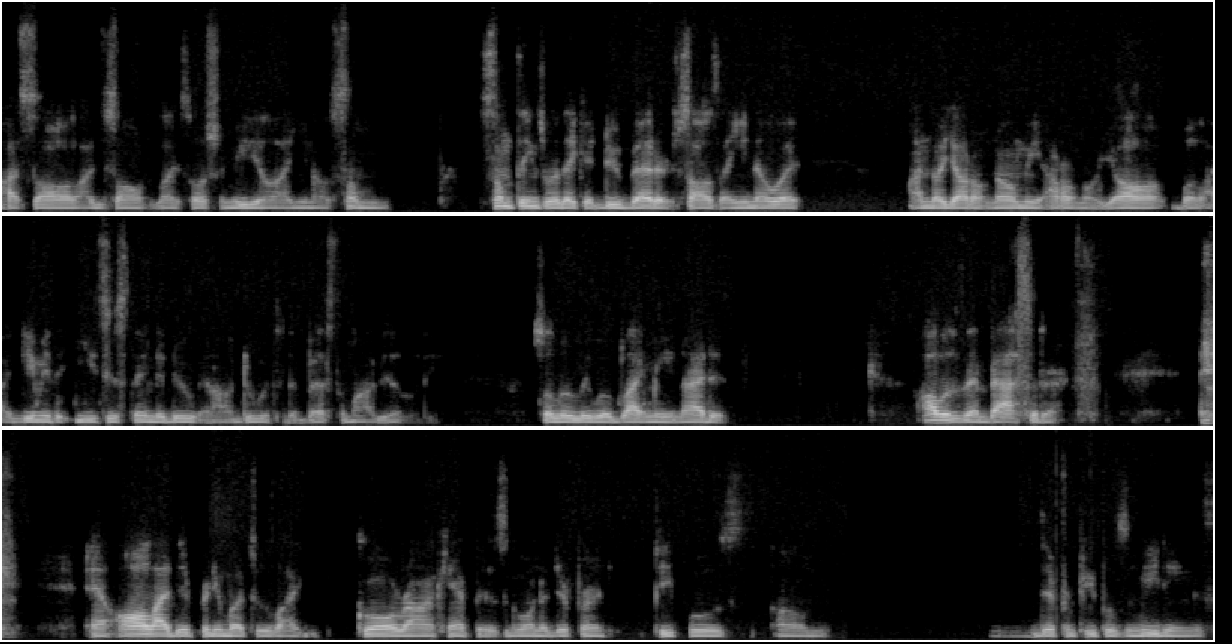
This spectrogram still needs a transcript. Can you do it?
I saw I just saw like social media like you know some some things where they could do better. So I was like, you know what? I know y'all don't know me, I don't know y'all, but like give me the easiest thing to do and I'll do it to the best of my ability. So literally with Black Men United, I was an ambassador. and all I did pretty much was like go around campus, going to different people's um different people's meetings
